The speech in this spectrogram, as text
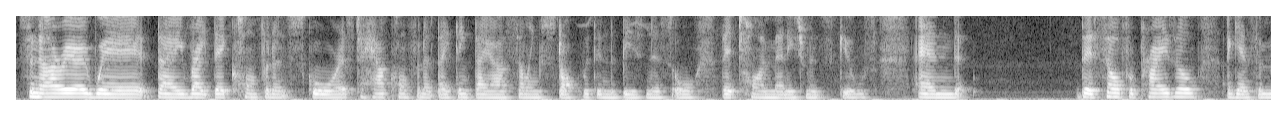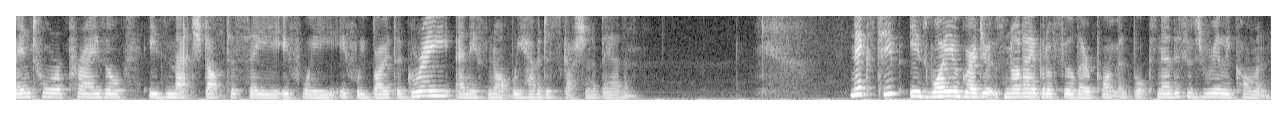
scenario where they rate their confidence score as to how confident they think they are selling stock within the business or their time management skills. And their self appraisal against the mentor appraisal is matched up to see if we if we both agree and if not we have a discussion about it. Next tip is why your graduate's not able to fill their appointment books. Now, this is really common.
